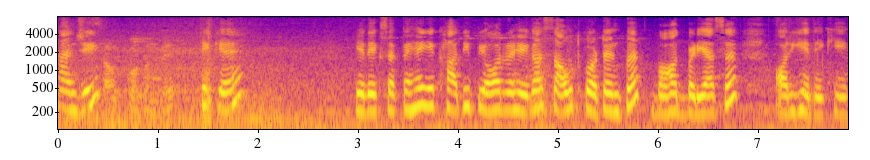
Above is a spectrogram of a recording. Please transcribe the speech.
हाँ जी। साउथ कॉटन ठीक है। ये देख सकते हैं ये खादी प्योर रहेगा साउथ कॉटन पर बहुत बढ़िया सर। और ये देखिए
